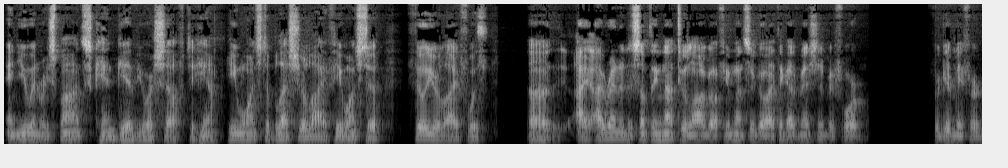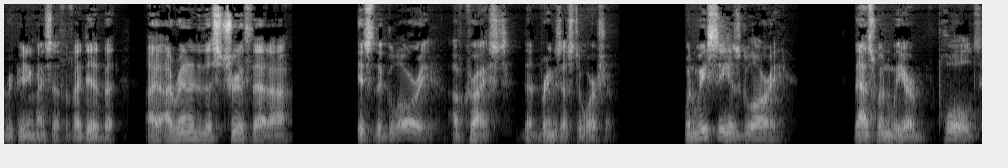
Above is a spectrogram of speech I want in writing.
And you, in response, can give yourself to him. He wants to bless your life. He wants to fill your life with. Uh, I, I ran into something not too long ago, a few months ago. I think I've mentioned it before. Forgive me for repeating myself if I did, but I, I ran into this truth that uh, it's the glory of Christ that brings us to worship. When we see his glory, that's when we are pulled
